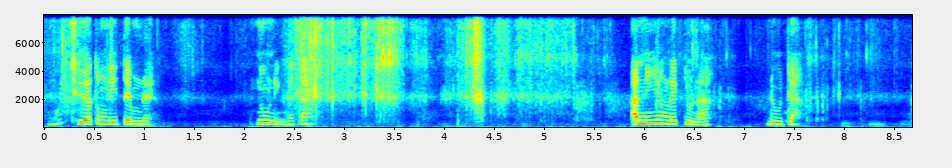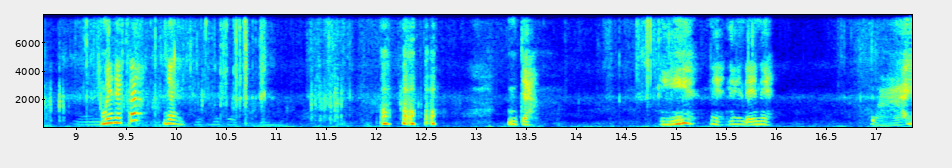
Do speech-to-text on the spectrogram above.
โอ้เชื้อตรงนี้เต็มเลย นู่นอีกนะจ๊ะอันนี้ยังเล็กอยู่นะ ดูจ้ะ ไม่เล็กนะ ใหญ่จ้ะ นี่นี่นี่นี่นี่หวาย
